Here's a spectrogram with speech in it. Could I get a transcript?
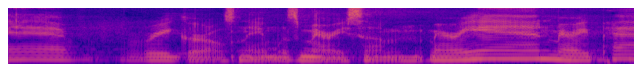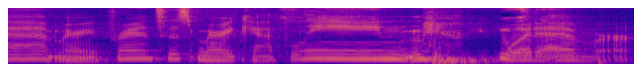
Every girl's name was Mary some. Mary Ann, Mary Pat, Mary Frances, Mary Kathleen, Mary whatever.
